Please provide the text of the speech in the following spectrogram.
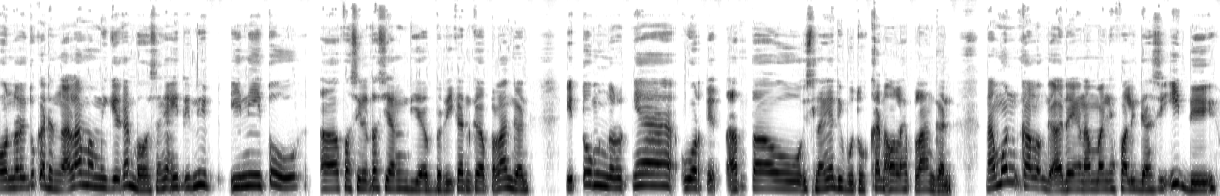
owner itu kadang kala memikirkan bahwasanya ini ini itu uh, fasilitas yang dia berikan ke pelanggan itu menurutnya worth it atau istilahnya dibutuhkan oleh pelanggan. Namun kalau nggak ada yang namanya validasi ide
